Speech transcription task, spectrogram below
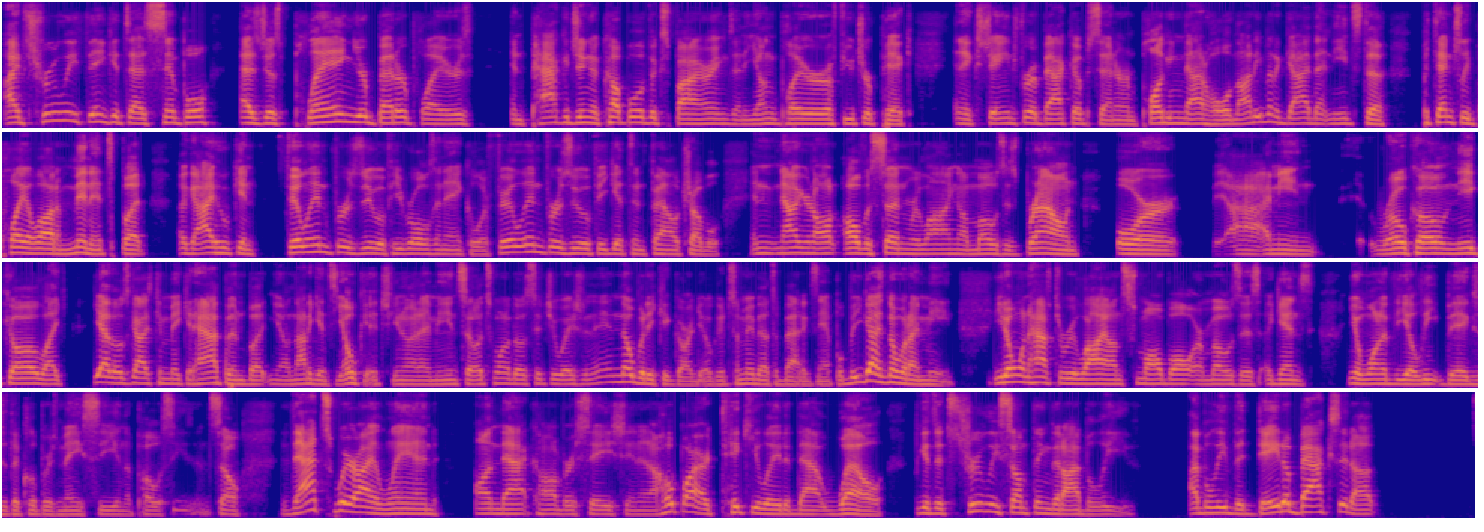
I truly think it's as simple as just playing your better players and packaging a couple of expirings and a young player or a future pick in exchange for a backup center and plugging that hole. Not even a guy that needs to potentially play a lot of minutes, but a guy who can fill in for Zoo if he rolls an ankle or fill in for Zoo if he gets in foul trouble. And now you're not all of a sudden relying on Moses Brown or, uh, I mean, Rocco, Nico. Like yeah, those guys can make it happen, but you know, not against Jokic. You know what I mean? So it's one of those situations, and nobody could guard Jokic. So maybe that's a bad example, but you guys know what I mean. You don't want to have to rely on small ball or Moses against you know one of the elite bigs that the Clippers may see in the postseason. So that's where I land on that conversation, and I hope I articulated that well because it's truly something that I believe. I believe the data backs it up.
